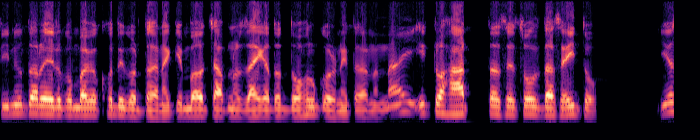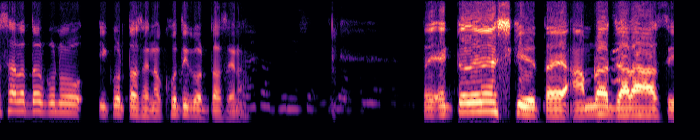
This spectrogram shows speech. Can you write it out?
তিনিও তো আর এরকম ভাবে ক্ষতি করতে হয় না, কিংবা হচ্ছে আপনার জায়গা তো দখল করে নিতে হয় না। নাই, একটু হাঁটতেছে, চলতেছে, এই তো। ইয়ে ছাড়া তো আর কোনো ই করতেছে না, ক্ষতি করতেছে না। তাই একটা জিনিস কি, তাই আমরা যারা আছি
